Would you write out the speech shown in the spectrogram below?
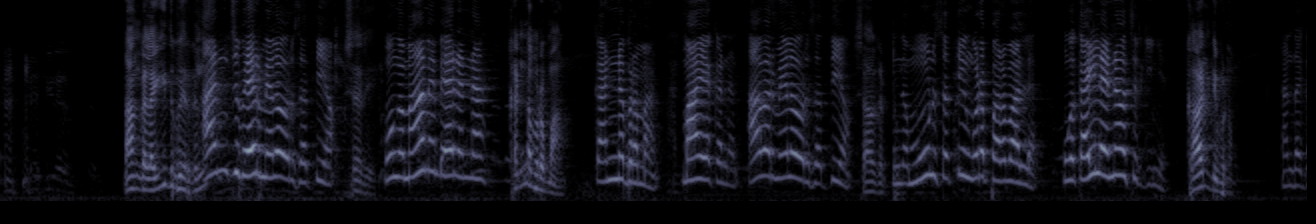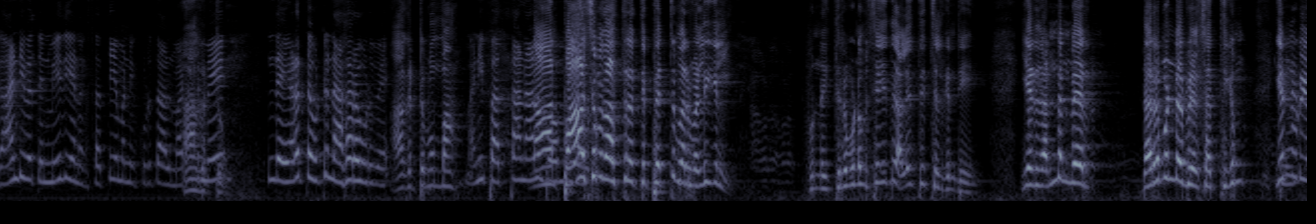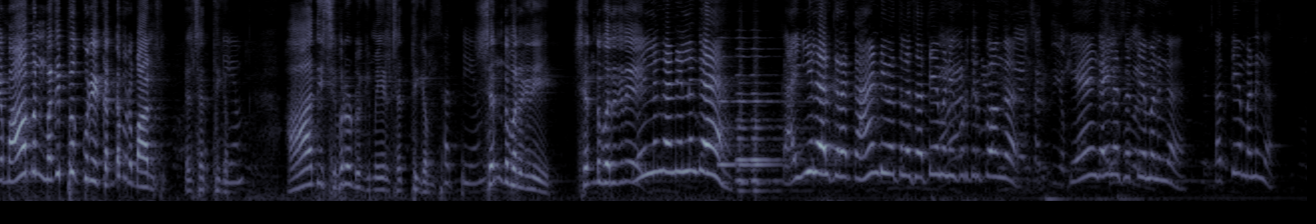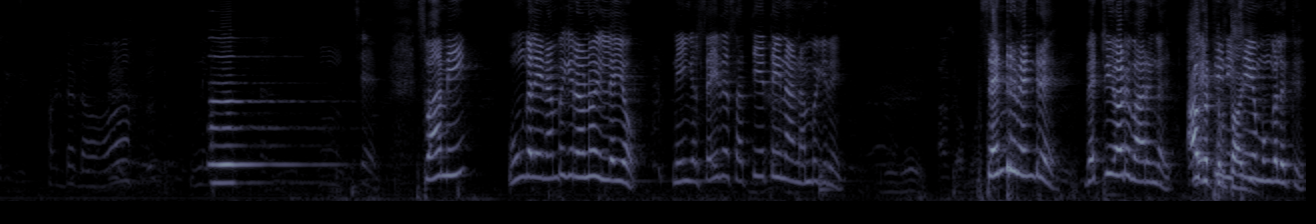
நாங்கள் ஐந்து பேர்கள். அஞ்சு பேர் மேல ஒரு சத்தியம். சரி. உங்க மாமன் பேர் என்ன? கண்ணபுரமா கண்ணபிரமான். மாயக்கண்ணன். அவர் மேல ஒரு சத்தியம். இந்த மூணு சத்தியம் கூட பரவாயில்ல. உங்க கையில என்ன வச்சிருக்கீங்க? காண்டிபுரம் அந்த காண்டிவத்தின் மீது எனக்கு சத்தியம் பண்ணி கொடுத்தால் மட்டுமே. இந்த இடத்த விட்டு நகர விடுவேன். ஆகட்டும் அம்மா. மணி பத்தா நான் பெற்று வரும் வழியில் உன்னை திருமணம் செய்து அழைத்துச் செல்கின்றேன். எனது அண்ணன் பேர் தருமண்டர் மேல் சத்தியம் என்னுடைய மாமன் மதிப்புக்குரிய கண்டபெருமான் மேல் சத்தியம் ஆதி சிவனுடைய மேல் சத்தியம். சென்று வருகிறேன். சென்று வருகிறேன். நில்லுங்க நில்லுங்க. கையில இருக்கிற காண்டிவத்துல சத்தியம் பண்ணி கொடுத்துட்டு போங்க. என் கையில சத்தியம் பண்ணுங்க. சத்தியம் பண்ணுங்க. சுவாமி உங்களை நம்புகிறேனோ இல்லையோ நீங்கள் செய்த சத்தியத்தை நான் நம்புகிறேன். சென்று வென்று வெற்றியோடு வாருங்கள். வெற்றி. நிச்சயம் உங்களுக்கு.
